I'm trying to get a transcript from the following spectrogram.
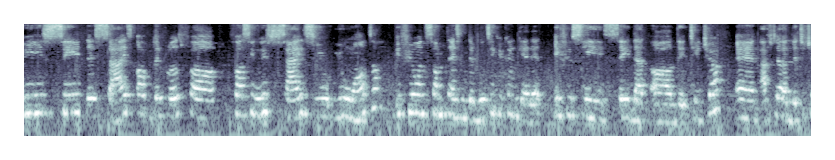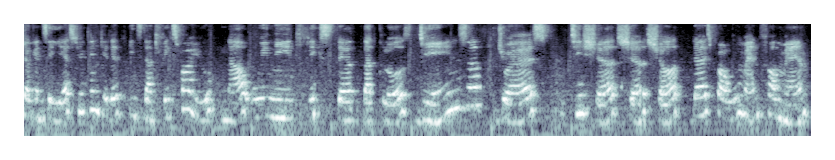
we see the size of the clothes for see which size you, you want. If you want something in the boutique, you can get it. If you see say that uh, the teacher and after the teacher can say yes, you can get it. It's that fix for you. Now we need fix that that clothes, jeans, dress, t-shirt, shirt, shirt. That is for women, for men.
